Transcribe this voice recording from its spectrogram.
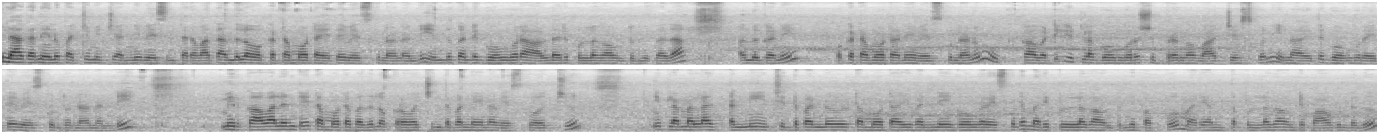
ఇలాగ నేను పచ్చిమిర్చి అన్నీ వేసిన తర్వాత అందులో ఒక టమోటా అయితే వేసుకున్నానండి. ఎందుకంటే గోంగూర ఆల్రెడీ పుల్లగా ఉంటుంది కదా అందుకని ఒక టమోటానే వేసుకున్నాను. కాబట్టి ఇట్లా గోంగూర శుభ్రంగా వాష్ చేసుకొని ఇలా అయితే గోంగూర అయితే వేసుకుంటున్నానండి. మీరు కావాలంటే టమోటా బదులు ఒక రవ్వ చింతపండు అయినా వేసుకోవచ్చు. ఇట్లా మళ్ళీ అన్నీ చింతపండు టమోటా ఇవన్నీ గోంగూర వేసుకుంటే మరీ పుల్లగా ఉంటుంది పప్పు. మరి అంత పుల్లగా ఉంటే బాగుండదు.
